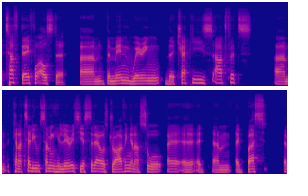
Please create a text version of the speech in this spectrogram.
tough day for Ulster. Um, the men wearing the chappies outfits. Um, can I tell you something hilarious? Yesterday, I was driving and I saw a, a, um, a bus a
